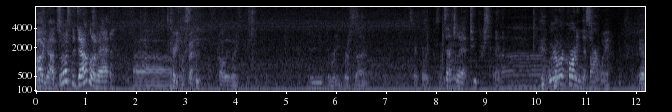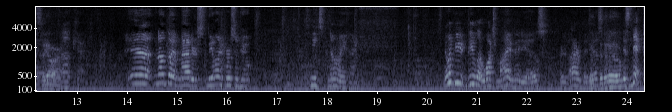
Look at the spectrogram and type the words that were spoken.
Oh god. So what's the download at? uh, Three percent. Probably like three percent. It's like three percent. It's actually at two percent. We're recording this, aren't we? Yes, we are. Okay. Yeah, not that it matters. The only person who needs to know anything. The only pe- people that watch my videos or our videos Du-du-du-du. is Nick.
